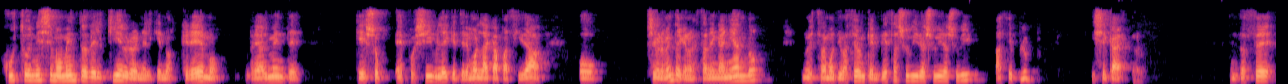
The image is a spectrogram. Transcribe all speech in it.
justo en ese momento del quiebro en el que nos creemos realmente que eso es posible, que tenemos la capacidad o simplemente que nos están engañando, nuestra motivación que empieza a subir, a subir, a subir, hace plup y se cae. Entonces,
